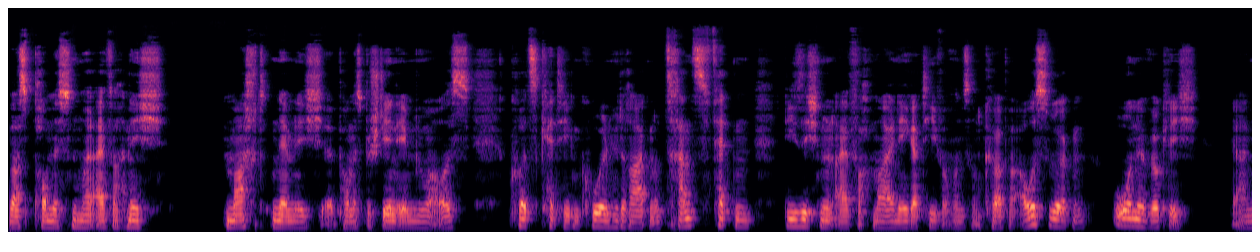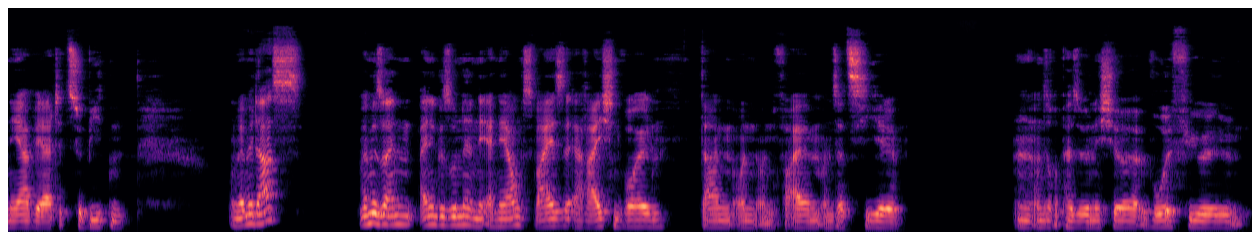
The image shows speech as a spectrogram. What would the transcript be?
was Pommes nun mal einfach nicht macht, nämlich äh, Pommes bestehen eben nur aus kurzkettigen Kohlenhydraten und Transfetten, die sich nun einfach mal negativ auf unseren Körper auswirken, ohne wirklich ja, Nährwerte zu bieten. Und wenn wir das, wenn wir so ein, eine gesunde Ernährungsweise erreichen wollen, dann und, und vor allem unser Ziel, unsere persönliche Wohlfühl,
